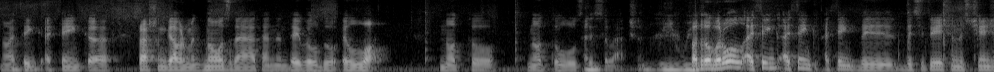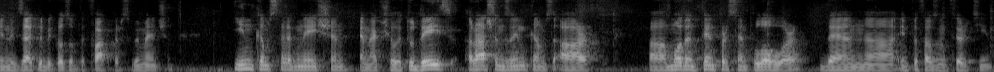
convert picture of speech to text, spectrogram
No, I think I think uh, Russian government knows that, and they will do a lot not to not to lose and this election. We, we... But overall, I think I think I think the the situation is changing exactly because of the factors we mentioned, income stagnation, and actually today's Russians' incomes are uh, more than 10% lower than uh, in 2013,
